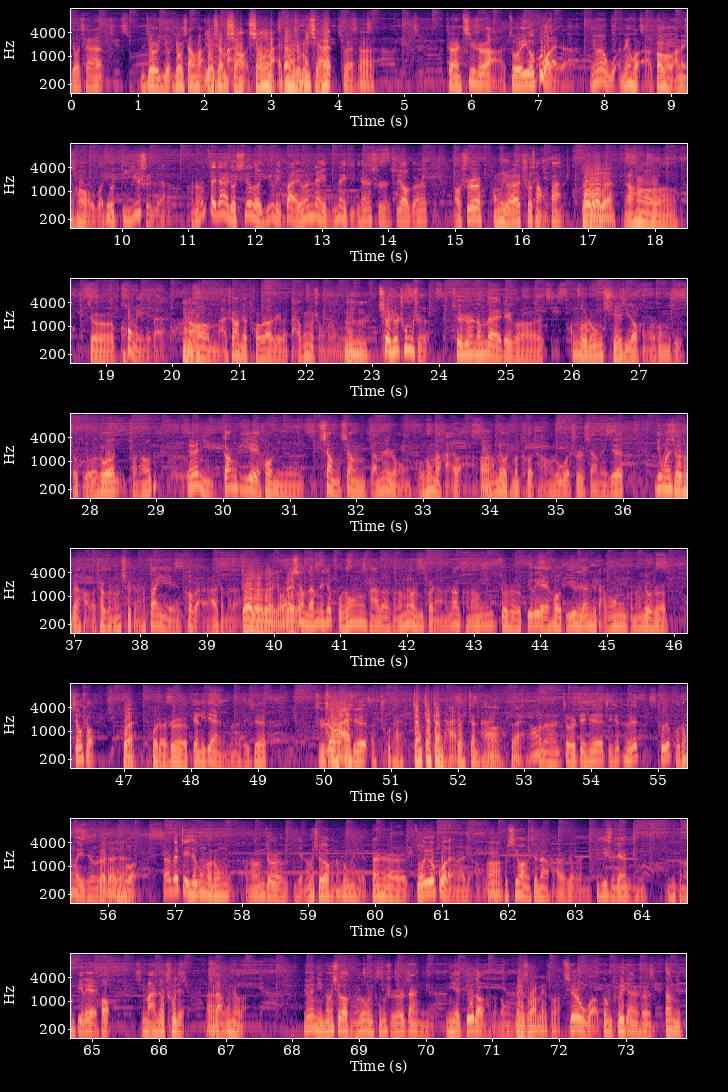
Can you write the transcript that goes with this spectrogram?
有钱，就是有有想法，有想买。想想买，但是没钱。对，嗯，但是其实啊，作为一个过来人，因为我那会儿啊，高考完了以后，我就第一时间，可能在家里就歇了一个礼拜，因为那那几天是需要跟老师、同学吃散伙饭，对对对，然后就是空了一礼拜，嗯然后马上就投入到这个打工的生活中去。嗯嗯，确实充实，确实能在这个工作中学习到很多东西。就比如说，可能因为你刚毕业以后，你像像咱们这种普通的孩子啊，可能没有什么特长。如果是像那些英文学的特别好的，他可能去给人翻译课本啊什么的。对对对，有这个像。咱们这些普通孩子，可能没有什么特长，那可能就是毕了业以后第一时间去打工，可能就是销售，对，或者是便利店什么的这些直招出台这些呃出台，站站站台。对站台，啊，对，然后呢，就是这些这些特别特别普通的一些对对对工作，但是在这些工作中，可能就是也能学到很多东西。但是作为一个过来人来讲，嗯我不希望现在的孩子就是你第一时间你你可能毕了业以后，你马上就出去去打嗯，工去了，因为你能学到很多东西，同时但是你你也丢掉了很多东西。没错没错。其实我更推荐的是，当你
